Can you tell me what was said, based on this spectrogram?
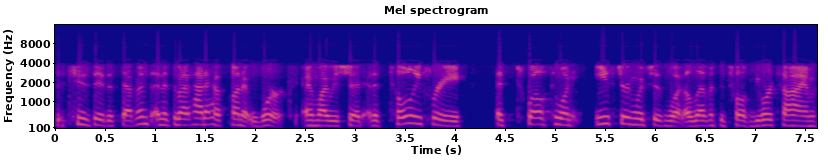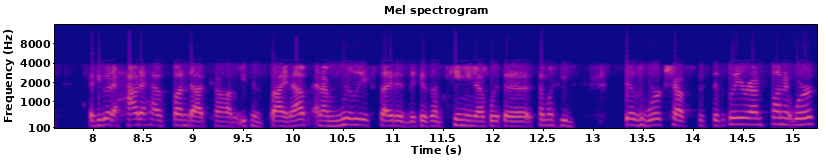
the Tuesday the seventh, and it's about how to have fun at work and why we should. And it's totally free. It's 12 to 1 Eastern, which is what 11 to 12 your time. If you go to howtohavefun.com, you can sign up. And I'm really excited because I'm teaming up with a, someone who does workshops specifically around fun at work,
